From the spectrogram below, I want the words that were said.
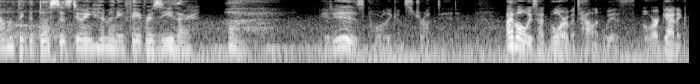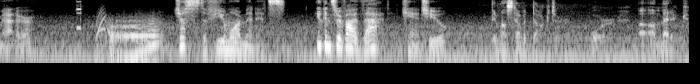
I don't think the dust is doing him any favors either. it is poorly constructed. I've always had more of a talent with organic matter. Just a few more minutes. You can survive that, can't you? They must have a doctor or a, a medic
